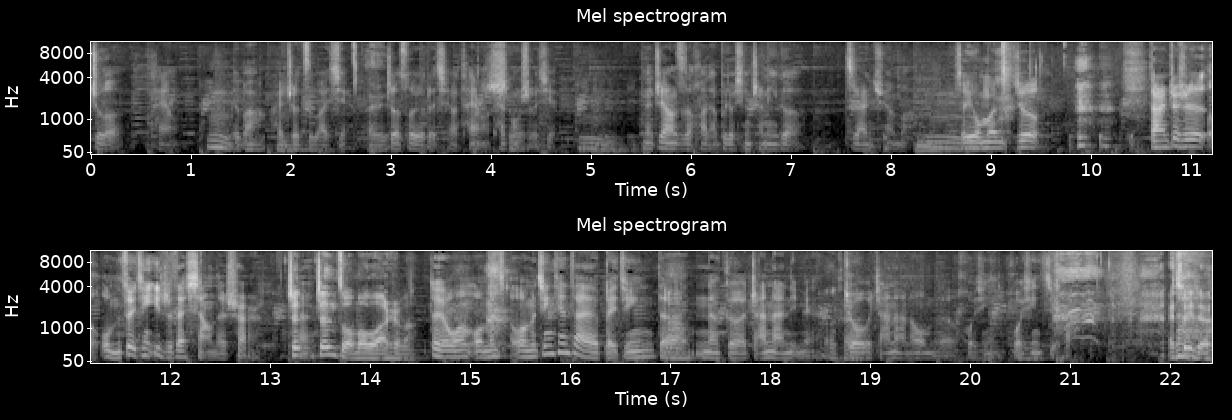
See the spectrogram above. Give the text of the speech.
遮太阳，嗯对吧？还遮紫外线，哎遮所有的像太阳、太空射线。嗯那这样子的话，它不就形成了一个自然圈嘛？嗯，所以我们就，当然这是我们最近一直在想的事儿。真真琢磨过是吧？对我，我们我们今天在北京的嗯那个展览里面，就展览了我们的火星火星计划。哎，所以人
